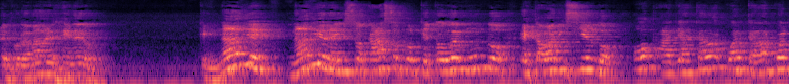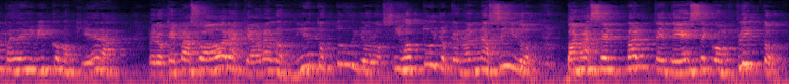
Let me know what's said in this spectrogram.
el problema del género, que nadie, nadie le hizo caso porque todo el mundo estaba diciendo, oh, allá cada cual, cada cual puede vivir como quiera. Pero ¿qué pasó ahora? Que ahora los nietos tuyos, los hijos tuyos que no han nacido, van a ser parte de ese conflicto.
